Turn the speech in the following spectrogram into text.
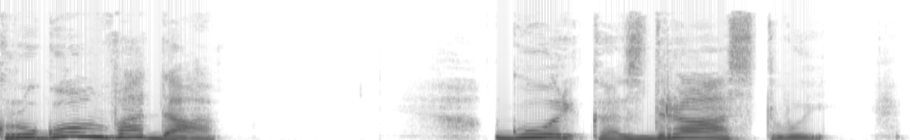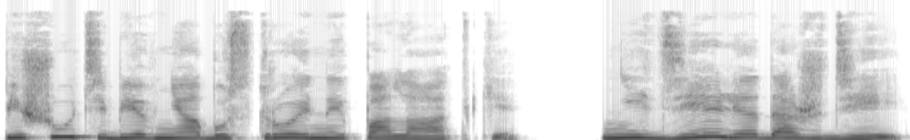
Кругом вода. Горько, здравствуй. Пишу тебе в необустроенной палатке. Неделя дождей.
